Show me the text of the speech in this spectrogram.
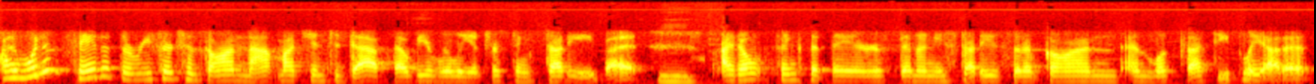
I wouldn't say that the research has gone that much into depth. That would be a really interesting study, but Mm. I don't think that there's been any studies that have gone and looked that deeply at it.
